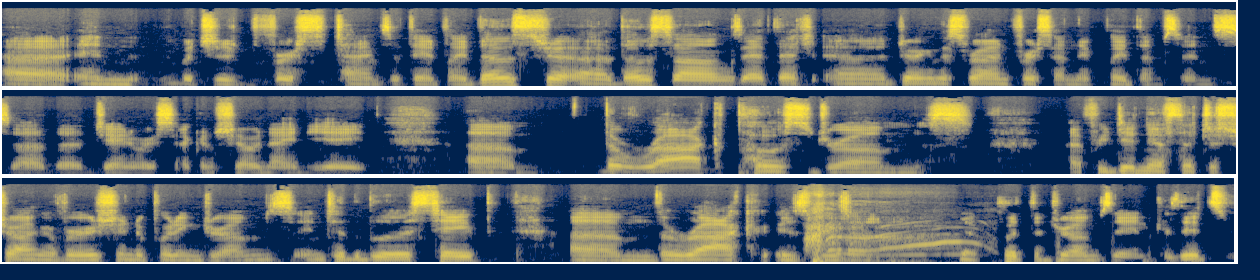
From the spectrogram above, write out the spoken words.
uh, and which are first times that they had played those uh, those songs at that uh, during this run. First time they played them since uh, the January second show, '98. Um, the rock post drums. If we didn't have such a strong aversion to putting drums into the bluest tape, um, the rock is reason to put the drums in because it's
